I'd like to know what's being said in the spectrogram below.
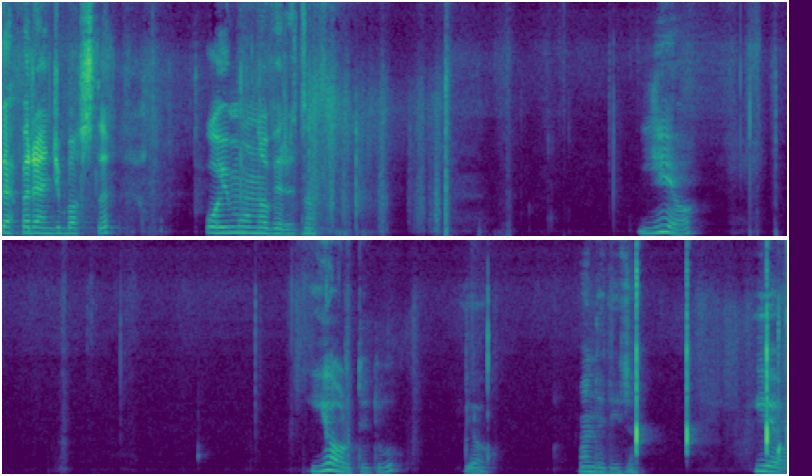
Kahverengi bastı. Oyumu ona vereceğim. Yeah. Yar dedi o. Ya. Ben de diyeceğim. Ya.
